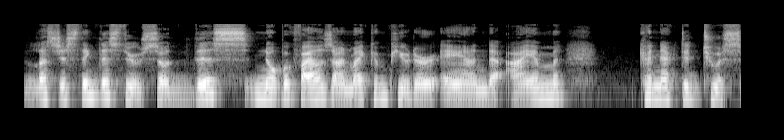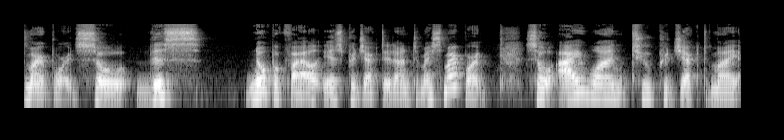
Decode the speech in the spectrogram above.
let's just think this through. So this notebook file is on my computer and I am connected to a smartboard. So this notebook file is projected onto my smartboard. So I want to project my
